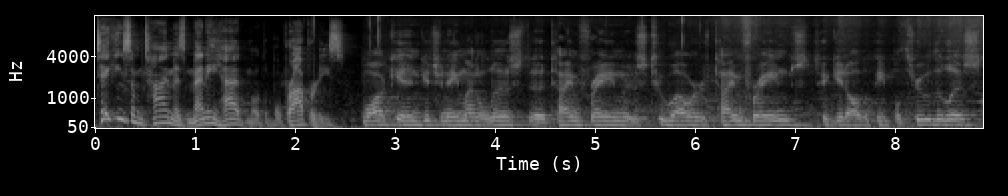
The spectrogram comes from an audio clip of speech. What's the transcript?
taking some time as many had multiple properties. Walk in, get your name on a list. The time frame is two-hour time frames to get all the people through the list.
